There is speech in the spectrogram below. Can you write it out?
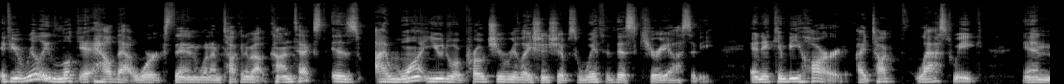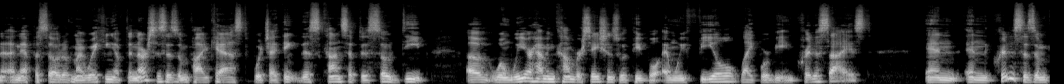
If you really look at how that works, then when I'm talking about context, is I want you to approach your relationships with this curiosity. And it can be hard. I talked last week in an episode of my Waking Up to Narcissism podcast, which I think this concept is so deep of when we are having conversations with people and we feel like we're being criticized and and criticism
